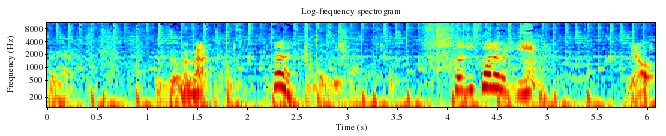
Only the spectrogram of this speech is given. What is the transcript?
Okay. Up my mat. Huh. All over the shop. So I just thought I would eat. Yep.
